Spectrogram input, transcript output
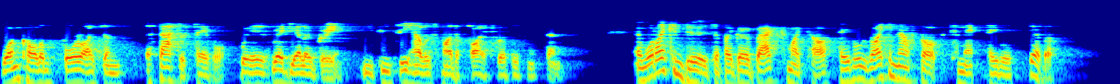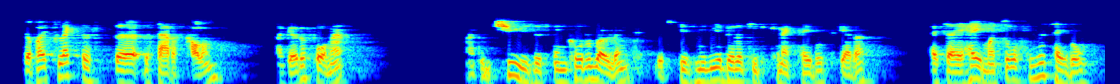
one column, four items, a status table with red, yellow, green. You can see how this might apply to a business sense. And what I can do is if I go back to my task tables, I can now start to connect tables together. So if I select this, the, the status column, I go to format, I can choose this thing called a row link, which gives me the ability to connect tables together. I say, hey, my source is a table,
